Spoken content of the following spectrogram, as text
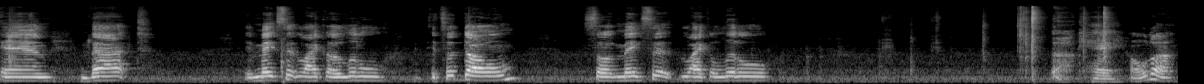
and that, it makes it like a little, it's a dome so it makes it like a little... Okay, hold on.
